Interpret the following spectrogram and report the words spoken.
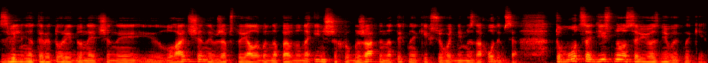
звільнення територій Донеччини і Луганщини вже б стояло би напевно на інших рубежах, не на тих, на яких сьогодні ми знаходимося. Тому це дійсно серйозні виклики.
